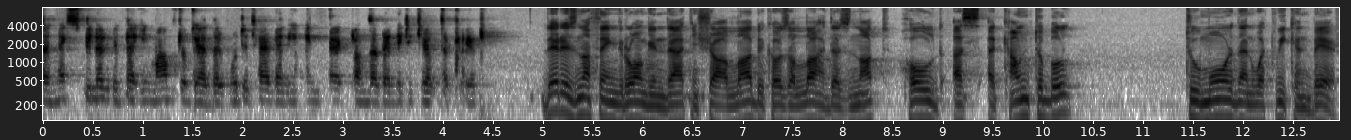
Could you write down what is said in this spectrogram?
the next pillar with the Imam together, would it have any impact on the validity of the prayer? There is nothing wrong in that, inshallah, because Allah does not hold us accountable to more than what we can bear.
